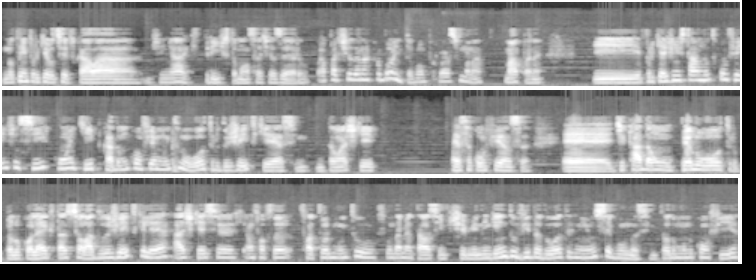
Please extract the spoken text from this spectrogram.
Não tem por que você ficar lá, enfim, ah, que triste tomar um 7 a 0 A partida não acabou, então vamos pro próximo mapa, né? E porque a gente estava muito confiante em si com a equipe, cada um confia muito no outro do jeito que é, assim. Então acho que essa confiança é, de cada um pelo outro, pelo colega que está do seu lado do jeito que ele é, acho que esse é um fator, fator muito fundamental assim, pro time. Ninguém duvida do outro em nenhum segundo, assim, todo mundo confia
